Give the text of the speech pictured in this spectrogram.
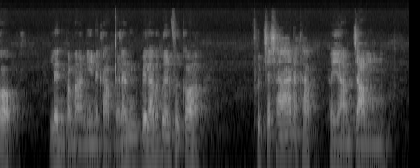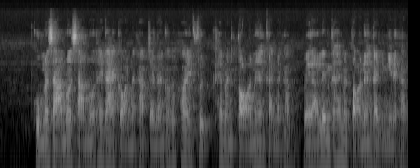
ก็เล่นประมาณนี้นะครับดังนั้นเวลาเพื่อนๆฝึกก็ฝึกช้าๆนะครับ พยายามจำกลุ่มละสามโน้ตสามโน้ตให้ได้ก่อนนะครับ จากนั้นก็ค่อยๆ ฝึกให้มันต่อเนื่องกันนะครับ เวลาเล่นก็ให้มันต่อเนื่องกันอย่างนี้นะครับ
